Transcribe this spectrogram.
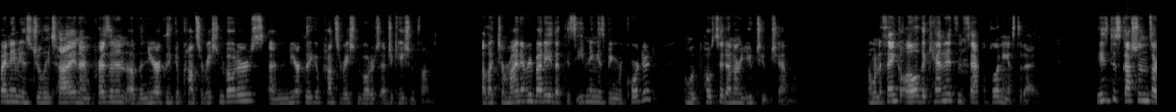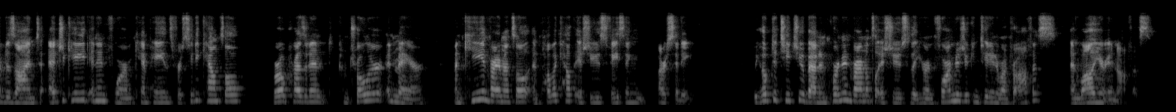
My name is Julie Tighe, and I'm president of the New York League of Conservation Voters and New York League of Conservation Voters Education Fund. I'd like to remind everybody that this evening is being recorded and will be posted on our YouTube channel. I want to thank all of the candidates and staff for joining us today. These discussions are designed to educate and inform campaigns for City Council, Borough President, Comptroller, and Mayor on key environmental and public health issues facing our city. We hope to teach you about important environmental issues so that you're informed as you continue to run for office and while you're in office.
